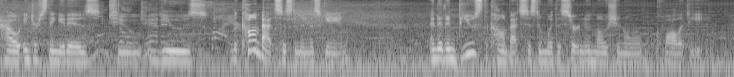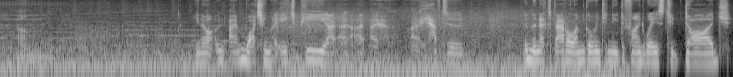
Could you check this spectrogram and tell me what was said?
how interesting it is to use the combat system in this game and it imbues the combat system with a certain emotional quality um, you know i'm watching my hp I, I, I, I have to in the next battle i'm going to need to find ways to dodge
